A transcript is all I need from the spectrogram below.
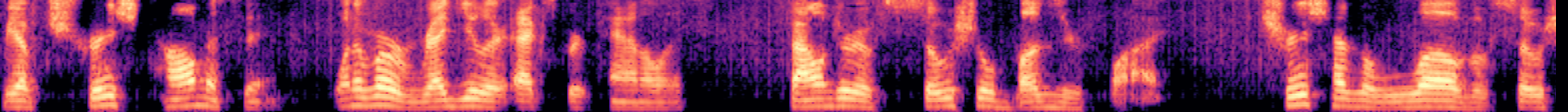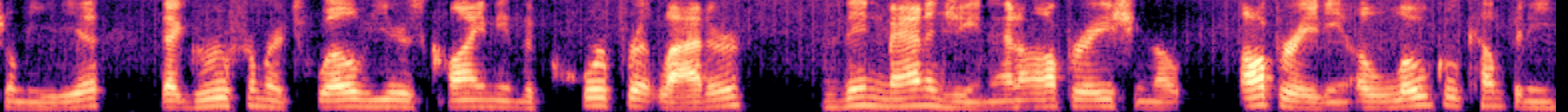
We have Trish Thomason, one of our regular expert panelists, founder of Social Buzzerfly. Trish has a love of social media that grew from her 12 years climbing the corporate ladder, then managing and operating a local company,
